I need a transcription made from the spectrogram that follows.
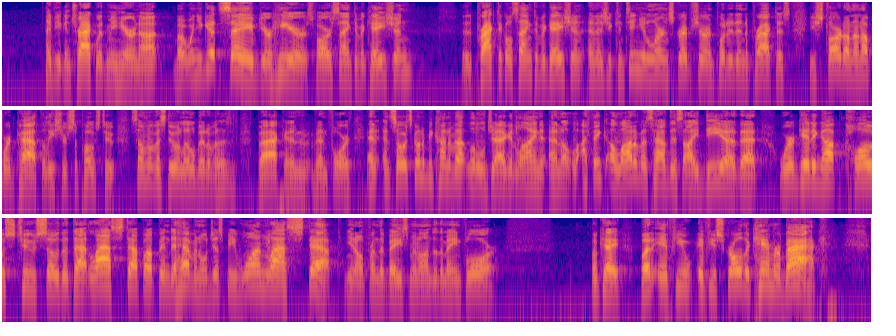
if you can track with me here or not, but when you get saved, you're here as far as sanctification Uh, practical sanctification, and as you continue to learn Scripture and put it into practice, you start on an upward path. At least you're supposed to. Some of us do a little bit of a back and, and forth, and, and so it's going to be kind of that little jagged line. And I think a lot of us have this idea that we're getting up close to so that that last step up into heaven will just be one last step, you know, from the basement onto the main floor. Okay, but if you if you scroll the camera back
